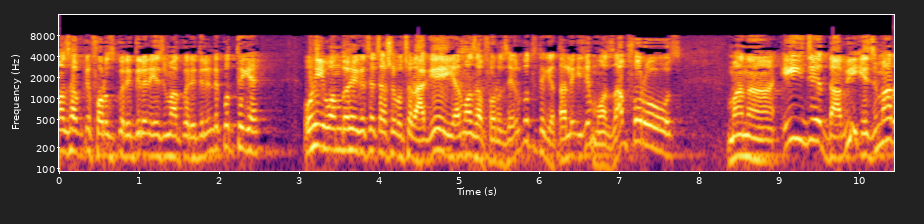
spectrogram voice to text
মজাবকে ফরজ করে দিলেন এজমা করে দিলেন, এটা কোথেকে ওহি বন্ধ হয়ে গেছে চারশো বছর আগেই, আর মজাব ফরজ হয়ে গেল কোথেকে তাহলে এই যে মজাব ফরজ, মানা, এই যে দাবি এজমার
